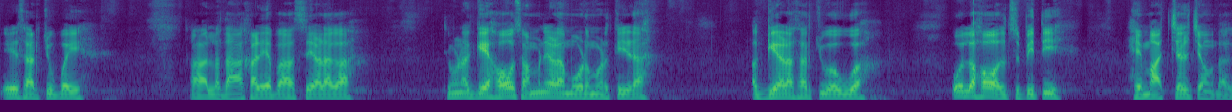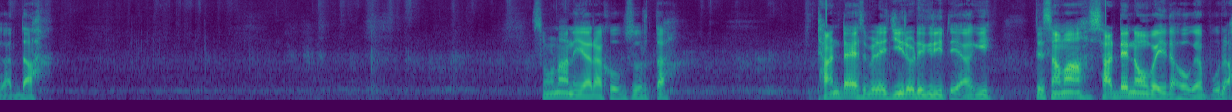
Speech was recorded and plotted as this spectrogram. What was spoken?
ਇਹ ਸਰਚੂ ਭਾਈ ਆ ਲਦਾਖ ਵਾਲੇ ਪਾਸੇ ਵਾਲਾਗਾ ਤੇ ਹੁਣ ਅੱਗੇ ਹੋ ਸਾਹਮਣੇ ਵਾਲਾ ਮੋੜ ਮੁੜ ਕੇ ਜਿਹੜਾ ਅੱਗੇ ਵਾਲਾ ਸਰਚੂ ਆਊਗਾ, ਉਹ ਲਾਹੌਲ ਸਪੀਤੀ ਹਿਮਾਚਲ ਚ ਆਉਂਦਾ ਗਾਦਾ। ਸੋਹਣਾ ਨਜ਼ਾਰਾ, ਖੂਬਸੂਰਤ ਆ। ਠੰਡ ਇਸ ਵੇਲੇ 0 ਡਿਗਰੀ ਤੇ ਆ ਗਈ ਤੇ ਸਮਾਂ 9:30 ਵਜੇ ਦਾ ਹੋ ਗਿਆ ਪੂਰਾ।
